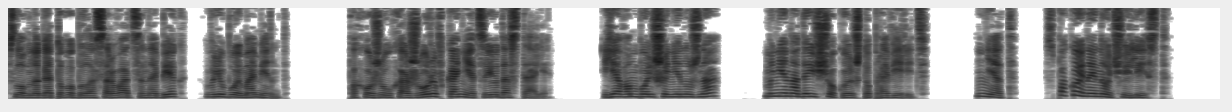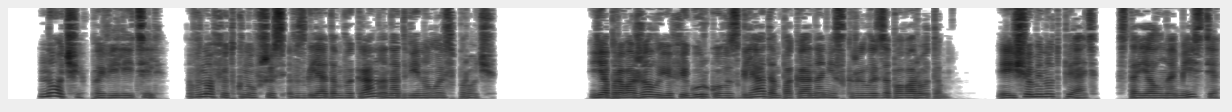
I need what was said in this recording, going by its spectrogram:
Словно готова была сорваться на бег в любой момент. Похоже, ухажеры в конец ее достали. «Я вам больше не нужна? Мне надо еще кое-что проверить». «Нет. Спокойной ночи, Лист». «Ночи, повелитель». Вновь уткнувшись взглядом в экран, она двинулась прочь. Я провожал ее фигурку взглядом, пока она не скрылась за поворотом. И еще минут пять стоял на месте,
